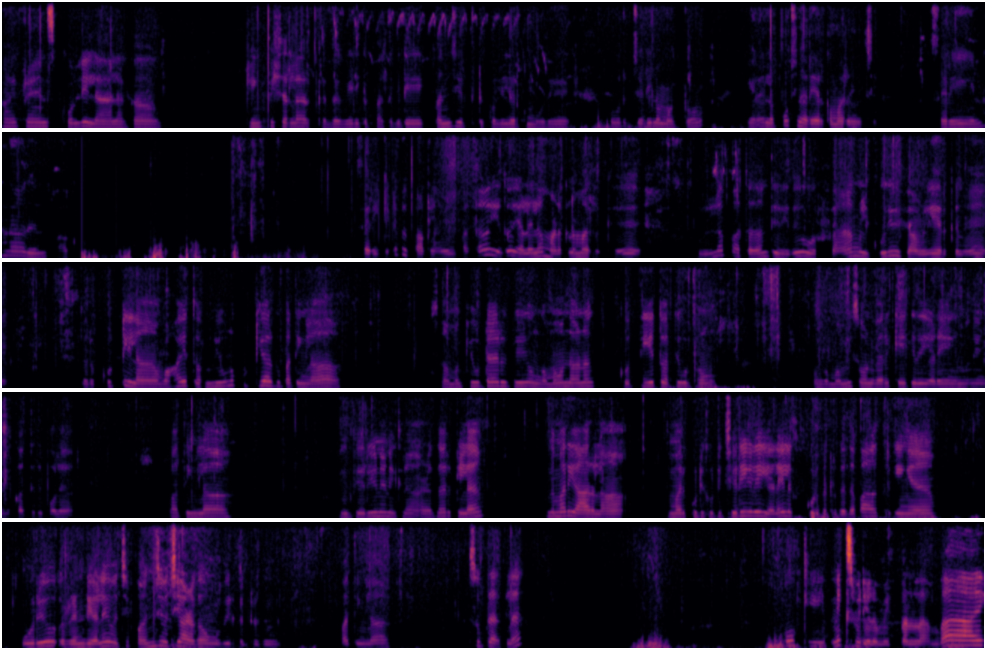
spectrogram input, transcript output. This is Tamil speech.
ஹாய் ஃப்ரெண்ட்ஸ் கொல்லியில் அழகா கிங்ஃபிஷர்லாம் இருக்கிறத வேடிக்கை பார்த்துக்கிட்டே பஞ்சு எடுத்துகிட்டு கொல்லியில் இருக்கும்போது ஒரு செடியில் மட்டும் இலையில பூச்சி நிறையா இருக்க மாதிரி இருந்துச்சு. சரி என்னடா அதுன்னு பார்க்க சரி கிட்ட போய் பார்க்கலாமேன்னு பார்த்தா ஏதோ இலையெல்லாம் மடக்கின மாதிரி இருக்குது உள்ளே பார்த்தா தான் தெரியுது ஒரு ஃபேமிலி குருவி ஃபேமிலியே இருக்குன்னு. ஒரு குட்டிலாம் வாயை திறந்து எவ்வளோ குட்டியாக இருக்குது பார்த்தீங்களா செம க்யூட்டாக இருக்குது உங்கள் அம்மா வந்தாங்கன்னா கொத்தியே துரத்தி விட்ரும் உங்கள் மம்மி சவுண்டு வேறு கேட்குது இடைய எங்கேருந்து எங்கேயோ கத்துது போல். பார்த்தீங்களா உங்களுக்கு தெரியும்னு நினைக்கிறேன். அழகாக இருக்குல்ல? இந்த மாதிரி யாரெல்லாம் இந்த மாதிரி குட்டி குட்டி செடிகளே இலையில கூடு கட்டுறத பார்த்துருக்கீங்க ஒரே ரெண்டு இலையை வச்சு பஞ்சு வச்சு அழகாக உங்கள் வீடு கட்டுருக்குங்க பார்த்தீங்களா சூப்பராக இருக்குல்ல? ஓகே நெக்ஸ்ட் வீடியோவில் மீட் பண்ணலாம். பாய்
